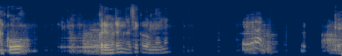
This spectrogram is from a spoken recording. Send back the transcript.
Aku kedengeran nggak sih kalau ngomong Kedengeran? oke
